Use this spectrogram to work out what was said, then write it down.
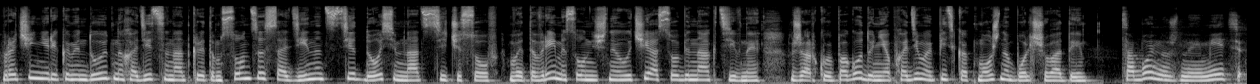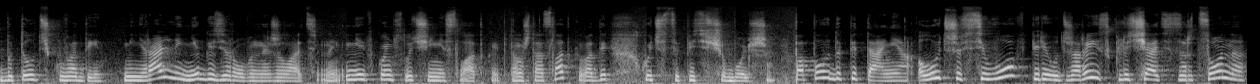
Врачи не рекомендуют находиться на открытом солнце с 11 до 17 часов. В это время солнечные лучи особенно активны. В жаркую погоду необходимо пить как можно больше воды. Собой нужно иметь бутылочку воды. Минеральной, не газированной желательно. Ни в коем случае не сладкой, потому что от сладкой воды хочется пить еще больше. По поводу питания. Лучше всего в период жары исключать из рациона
